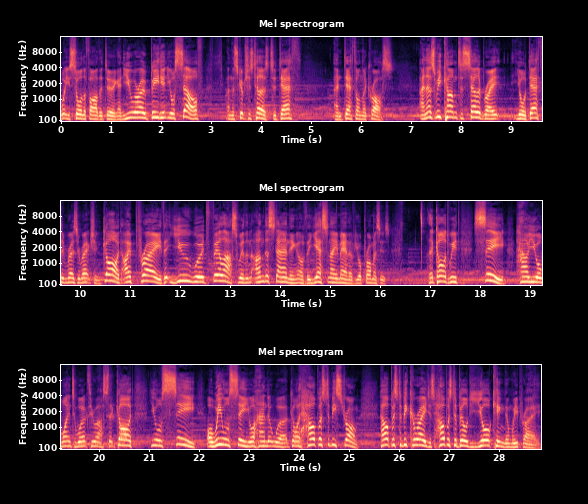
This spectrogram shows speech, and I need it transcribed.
what you saw the Father doing, and you were obedient yourself, and the scriptures tell us, to death and death on the cross. And as we come to celebrate your death and resurrection, God, I pray that you would fill us with an understanding of the yes and amen of your promises. That God, we'd see how you are wanting to work through us. That God, you'll see, or we will see your hand at work. God, help us to be strong. Help us to be courageous. Help us to build your kingdom, we pray.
